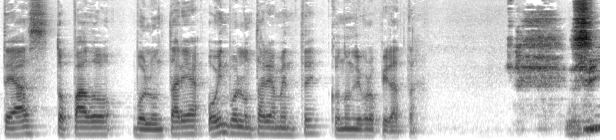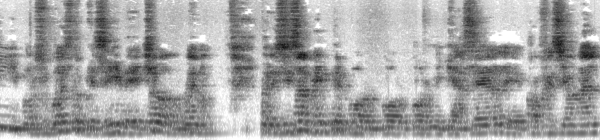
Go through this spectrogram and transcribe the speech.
te has topado voluntaria o involuntariamente con un libro pirata. Sí, por supuesto que sí. De hecho, bueno, precisamente por, por, mi quehacer eh, profesional,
